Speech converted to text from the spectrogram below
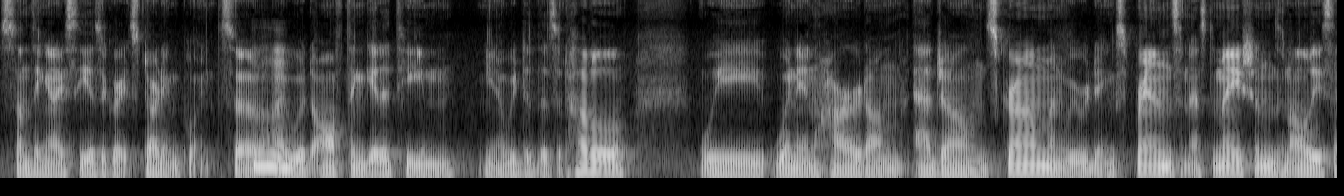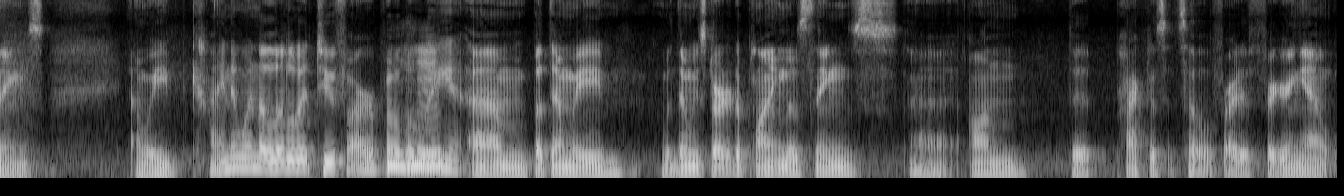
something I see as a great starting point. So I would often get a team, you know, we did this at Huddle. We went in hard on Agile and Scrum, and we were doing sprints and estimations and all these things. And we kind of went a little bit too far, probably. Um, but then we then we started applying those things uh, on the practice itself, right? Of figuring out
